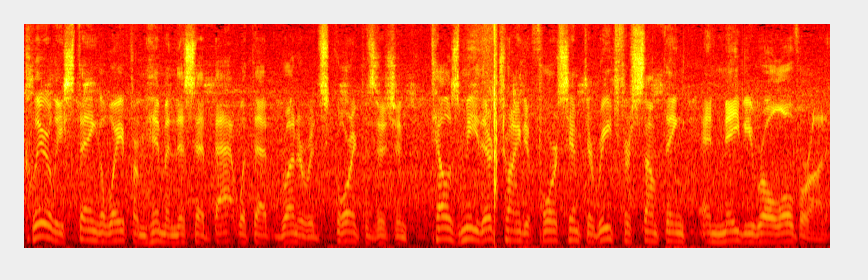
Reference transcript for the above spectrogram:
Clearly staying away from him in this at-bat with that runner in scoring position tells me they're trying to force him to reach for something and maybe roll over on it.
